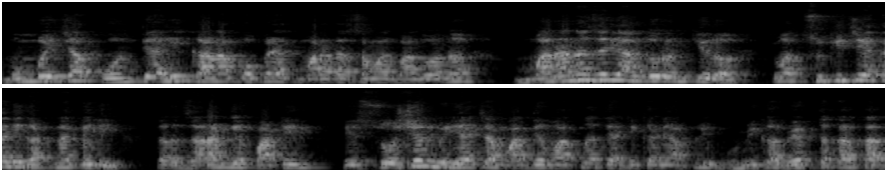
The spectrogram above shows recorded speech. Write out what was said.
मुंबईच्या कोणत्याही कानाकोपऱ्यात मराठा समाज बांधवानं मनानं जरी आंदोलन केलं किंवा चुकीची एखादी घटना केली तर जरांगे पाटील हे सोशल मीडियाच्या माध्यमातून त्या ठिकाणी आपली भूमिका व्यक्त करतात.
